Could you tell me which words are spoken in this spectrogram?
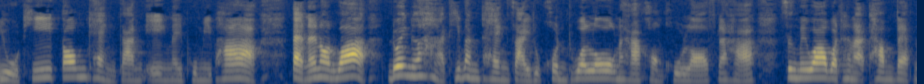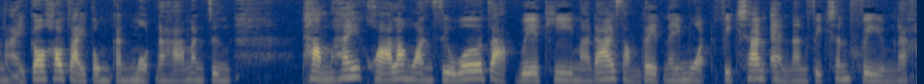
อยู่ที่ต้องแข่งกันเองในภูมิภาค แต่แน่นอนว่าด้วยเนื้อหาที่มันแทงใจทุกคนทั่วโลกนะคะของคูลอฟนะคะ ซึ่งไม่ว่าวัฒนธรรมแบบไหนก็เข้าใจตรงกันหมดนะคะ มันจึงทำให้คว้ารางวัล Silver จากเวทีมาได้สำเร็จในหมวด Fiction and Non-Fiction Film นะค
